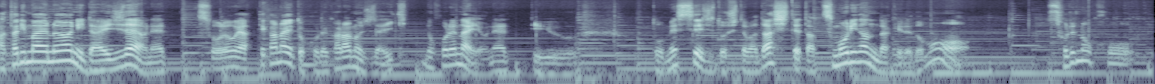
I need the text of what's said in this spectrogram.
当たり前のように大事だよね。それをやっていかないとこれからの時代生き残れないよねっていうことをメッセージとしては出してたつもりなんだけれども、それのこう、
